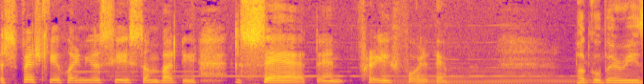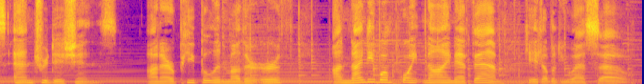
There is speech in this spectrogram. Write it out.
especially when you see somebody sad, and pray for them. Huckleberries and Traditions on Our People in Mother Earth on 91.9 FM, KWSO.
